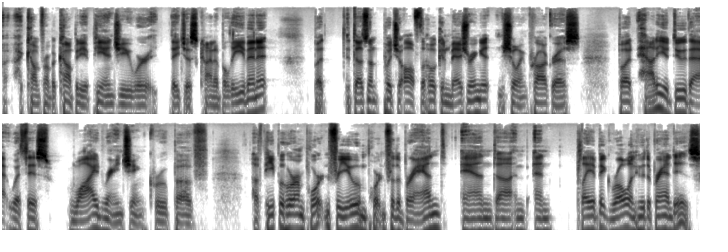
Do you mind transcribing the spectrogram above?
I come from a company at P&G where they just kind of believe in it, but it doesn't put you off the hook in measuring it and showing progress. But how do you do that with this wide ranging group of of people who are important for you, important for the brand, and, uh, and and play a big role in who the brand is?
